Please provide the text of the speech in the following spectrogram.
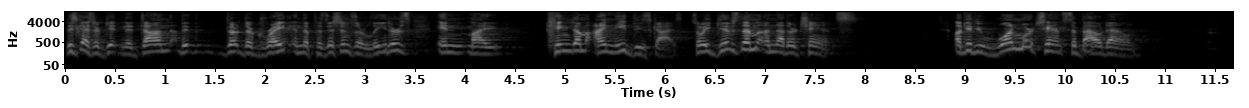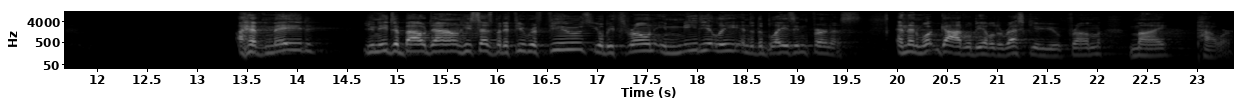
These guys are getting it done. They're, they're great in the positions, they're leaders in my kingdom. I need these guys. So he gives them another chance. I'll give you one more chance to bow down. I have made you need to bow down. He says, but if you refuse, you'll be thrown immediately into the blazing furnace. And then what God will be able to rescue you from my power?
